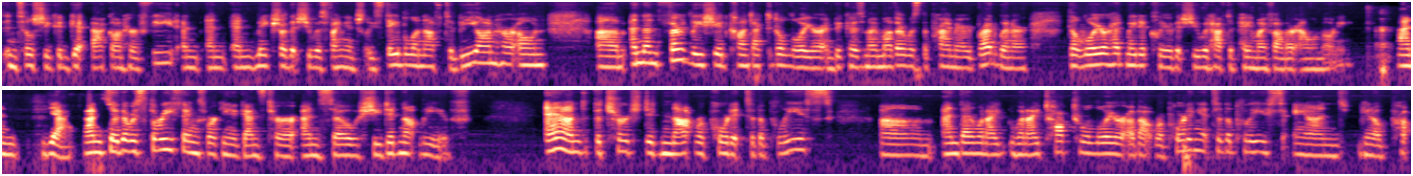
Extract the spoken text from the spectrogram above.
until she could get back on her feet and and and make sure that she was financially stable enough to be on her own. Um, and then thirdly, she had contacted a lawyer, and because my mother was the primary breadwinner, the lawyer had made it clear that she would have to pay my father alimony and yeah and so there was three things working against her and so she did not leave. And the church did not report it to the police. Um, and then when i when i talked to a lawyer about reporting it to the police and you know pro-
